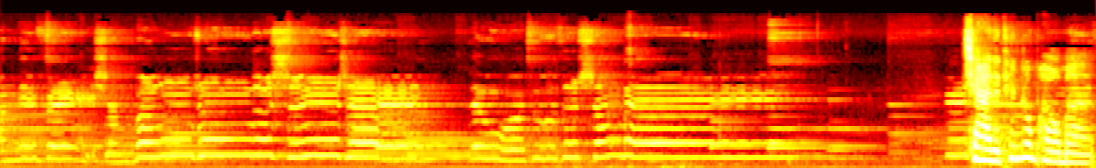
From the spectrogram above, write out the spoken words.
让你飞向梦中的世界，留我独自伤悲亲爱的听众朋友们，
